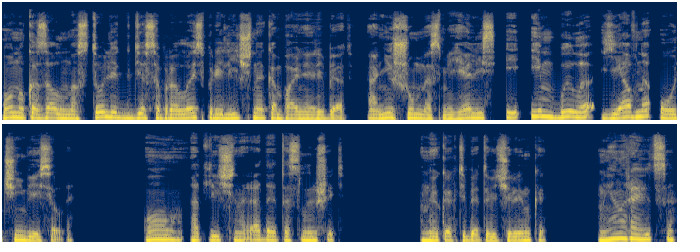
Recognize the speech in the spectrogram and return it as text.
Он указал на столик, где собралась приличная компания ребят. Они шумно смеялись, и им было явно очень весело. «О, отлично, рада это слышать». «Ну и как тебе эта вечеринка?» «Мне нравится»,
